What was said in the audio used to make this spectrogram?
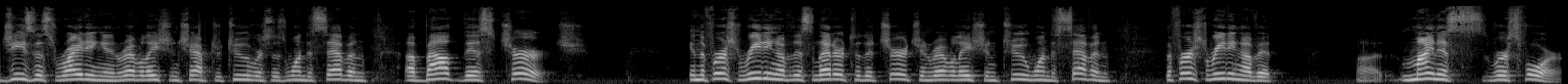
Jesus writing in Revelation chapter 2, verses 1 to 7, about this church, in the first reading of this letter to the church in Revelation 2 1 to 7, the first reading of it, uh, minus verse 4,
